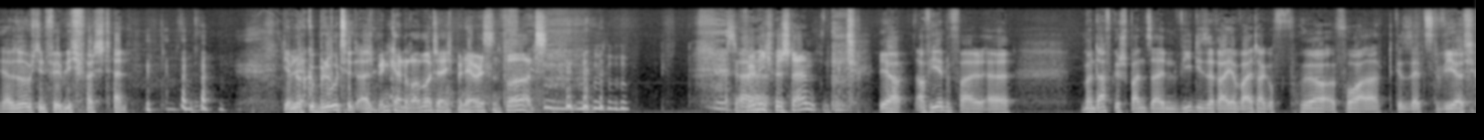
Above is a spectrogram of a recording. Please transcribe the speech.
Ja, so habe ich den Film nicht verstanden. Die haben doch geblutet, Alter. Ich bin kein Roboter, ich bin Harrison Ford. Hast du den Film nicht verstanden? Ja, auf jeden Fall. Äh, man darf gespannt sein, wie diese Reihe weiter fortgesetzt wird.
